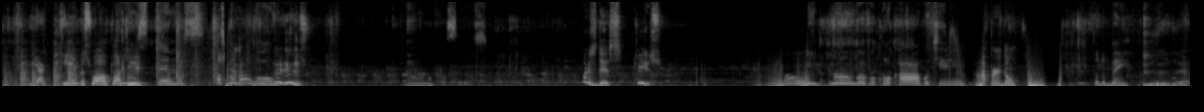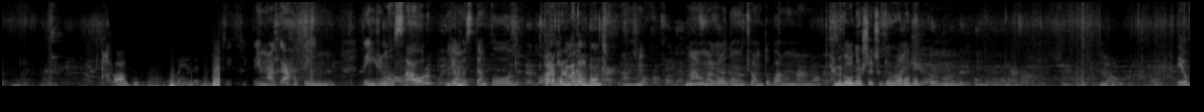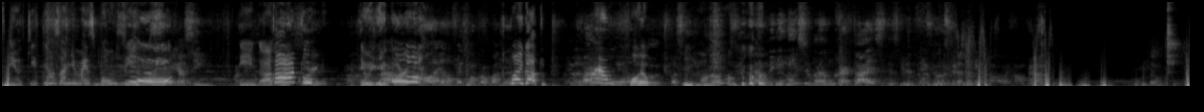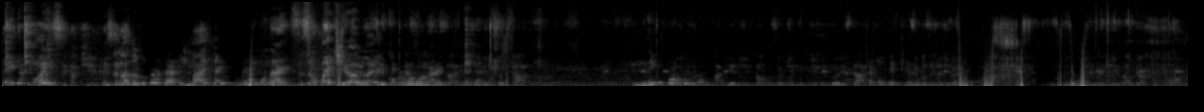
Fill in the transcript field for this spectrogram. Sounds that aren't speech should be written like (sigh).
E aqui Pessoal, eu tô aqui. nós temos. Nossa, que legal. O- Que é isso? Não, eu não faço isso. What is this? Que é isso? Não, não, eu vou colocar água aqui. Ah, perdão. Tudo bem. (laughs) Água. Venho nesse daqui que tem uma garra, tem, tem dinossauro e é um estampo. Cara, quando é megalodonte. Uhum. Não, um megalodonte é um tubarão normal. É megalodonte, tá escrito megalodonte. Eu venho aqui tem os animais bonzinhos. Tem gato, Gato. unicórnio. Tem unicórnio. Fez uma propaganda. Vai, gato. Morreu. Tipo assim, Morreu não. é um menininho segurando um cartaz escrito certo demais, daí veio o Monark. Se seu pai te ama, ele compra uma Monark. Nem um pouco, não. A via digital do seu título de eleitor está aqui. Se você já tiver digital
